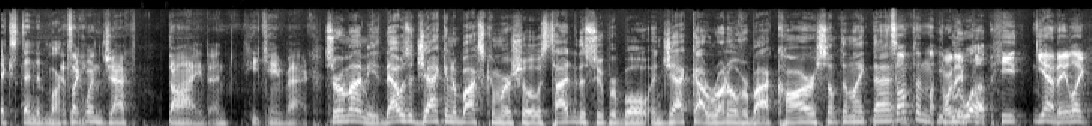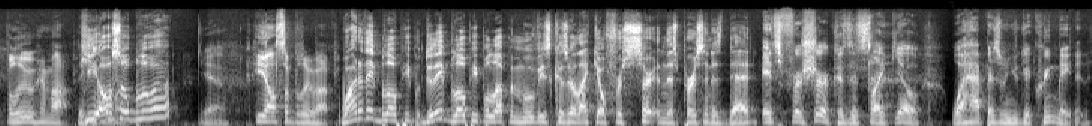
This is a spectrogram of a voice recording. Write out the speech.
extended marketing. it's like when Jack died and he came back. So remind me, that was a Jack in the Box commercial. It was tied to the Super Bowl, and Jack got run over by a car or something like that. Something like He or they blew bl- up. he yeah, they like blew him up. He blew him also up. blew up. Yeah. He also blew up. Why do they blow people? Do they blow people up in movies because they're like, yo, for certain this person is dead? It's for sure because it's like, yo, what happens when you get cremated?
